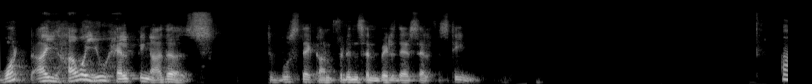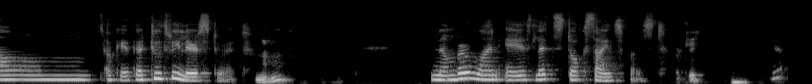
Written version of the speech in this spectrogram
What are you, how are you helping others to boost their confidence and build their self-esteem? Um, okay, there are two, three layers to it. Mm-hmm. Number one is let's talk science first. Okay. Yeah.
